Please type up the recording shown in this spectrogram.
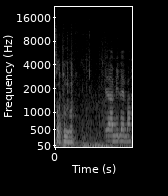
ศพคุณรถมีอะไรมีเล่นปะ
